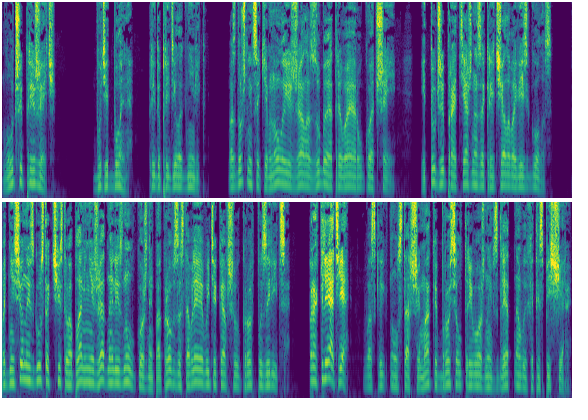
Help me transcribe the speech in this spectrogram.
Лучше прижечь. «Будет больно», — предупредил огневик. Воздушница кивнула и сжала зубы, отрывая руку от шеи. И тут же протяжно закричала во весь голос. Поднесенный сгусток чистого пламени жадно лизнул кожный покров, заставляя вытекавшую кровь пузыриться. «Проклятие!» — воскликнул старший маг и бросил тревожный взгляд на выход из пещеры.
